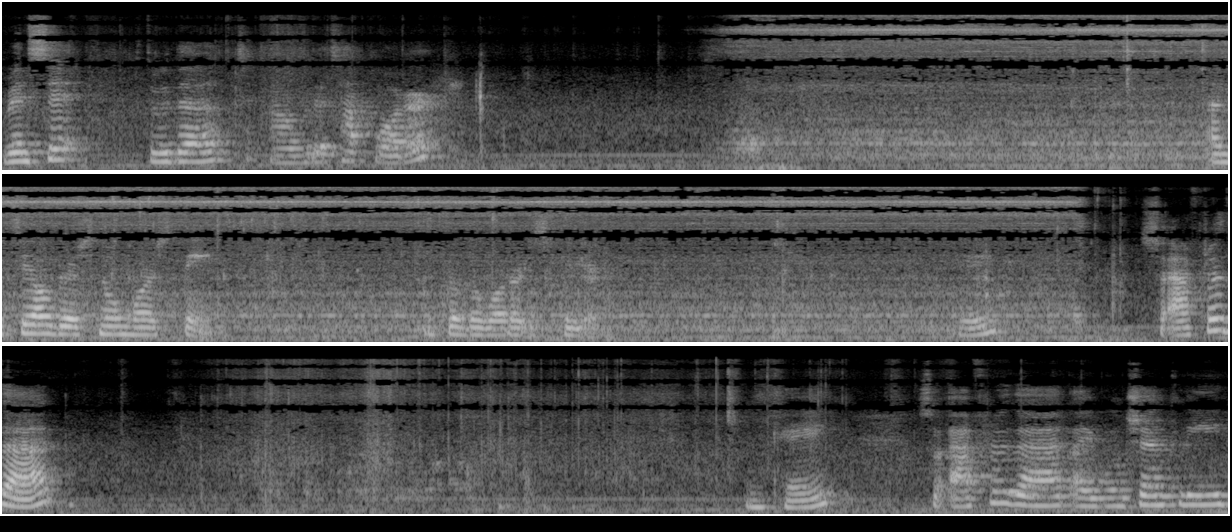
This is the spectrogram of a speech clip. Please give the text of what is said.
rinse it through the, uh, with the tap water. Until there's no more stain. Until the water is clear. Okay. So after that, okay so after that I will gently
